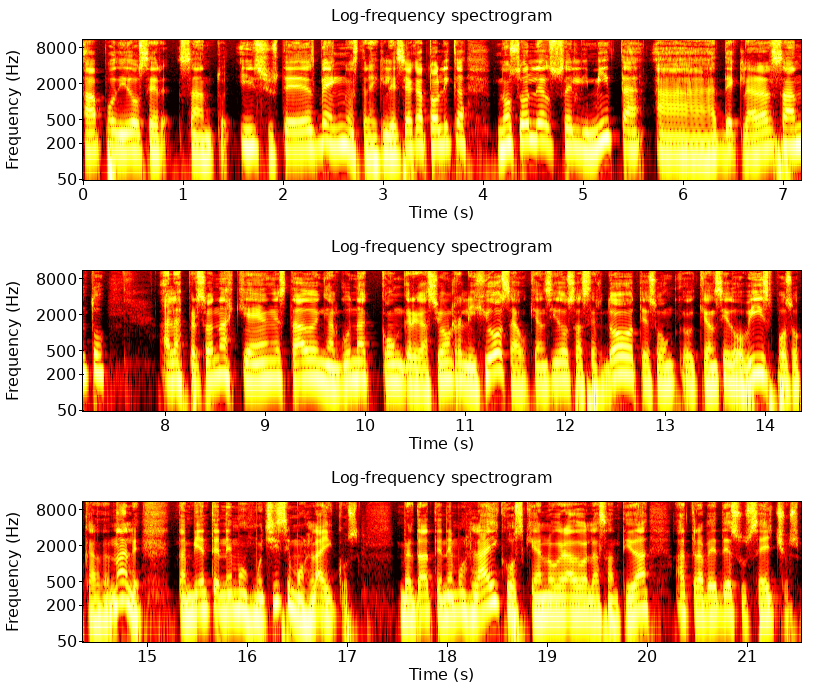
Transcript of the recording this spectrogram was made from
ha podido ser santo. Y si ustedes ven, nuestra iglesia católica no solo se limita a declarar santo a las personas que han estado en alguna congregación religiosa o que han sido sacerdotes o que han sido obispos o cardenales. También tenemos muchísimos laicos, ¿verdad? Tenemos laicos que han logrado la santidad a través de sus hechos.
